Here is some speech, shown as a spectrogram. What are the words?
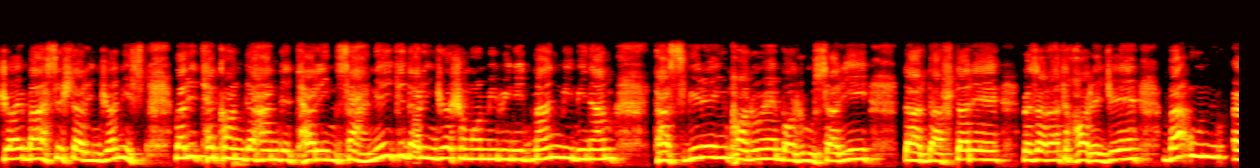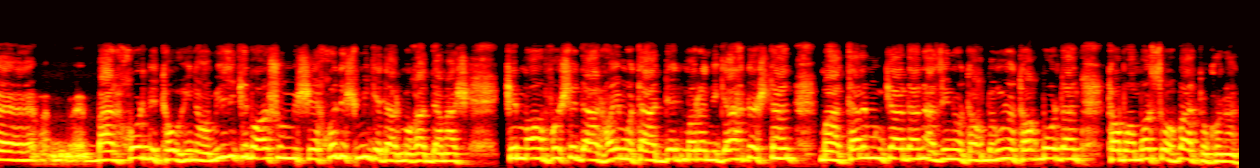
جای بحثش در اینجا نیست. ولی تکان دهنده ترین صحنه ای که در اینجا شما می‌بینید من می‌بینم تصویر این خانم با روسری در دفتر وزارت خارجه و اون برخورد توهین آمیزی که باهاشون میشه خودش میگه در مقدمش که ما پشت درهای متعدد ما رو نگه داشتن معطلمون کردن از این اتاق به اون اتاق بردن تا با ما صحبت بکنن.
